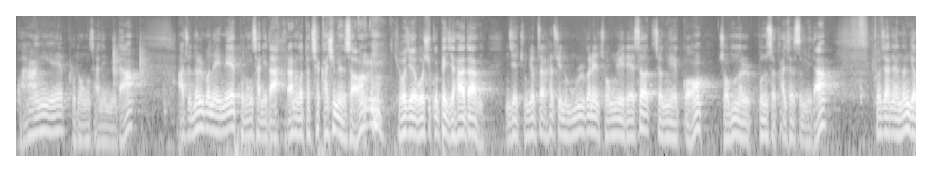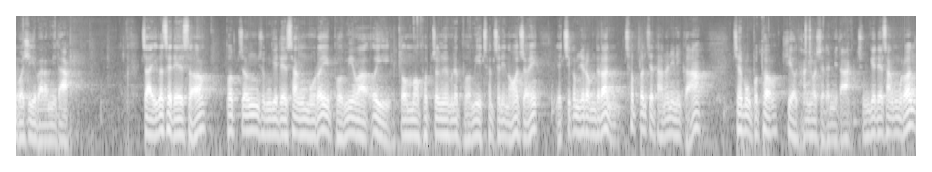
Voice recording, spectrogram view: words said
광의의 부동산입니다. 아주 넓은 의미의 부동산이다. 라는 것도 체크하시면서 교재 59페이지 하단 이제 중개업자가 할 수 있는 물건의 종류에 대해서 정리했고 조문을 분석하셨습니다. 교재 한장 넘겨보시기 바랍니다. 자 이것에 대해서 법정 중개대상물의 범위와 의 또 뭐 법정 중개물의 범위 천천히 넣어줘. 지금 여러분들은 첫 번째 단원이니까 제목부터 기억하셔야 됩니다. 중개대상물은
